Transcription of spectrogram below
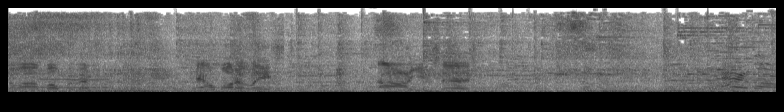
Come on, both of them. Hit on one at least. Oh, you turd. Terrible.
